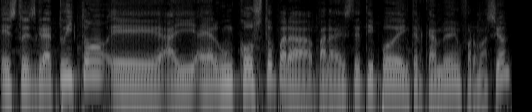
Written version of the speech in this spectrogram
¿Esto es gratuito? Eh, ¿hay, ¿Hay algún costo para, para este tipo de intercambio de información?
